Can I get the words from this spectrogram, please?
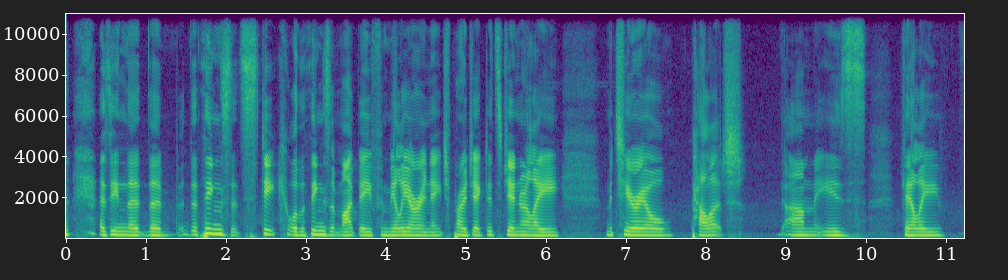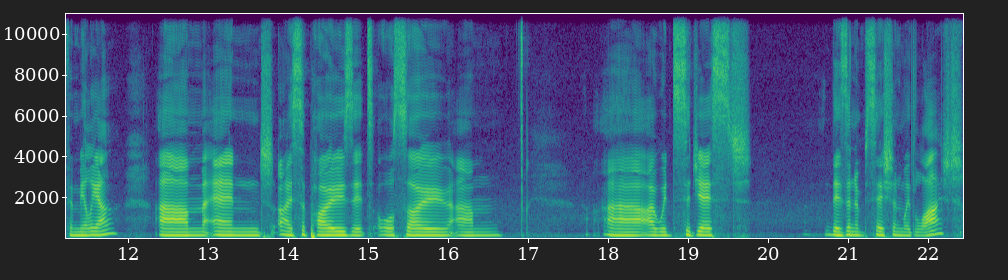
as in the, the, the things that stick or the things that might be familiar in each project, it's generally material palette um, is fairly familiar. Um, and I suppose it's also, um, uh, I would suggest there's an obsession with light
